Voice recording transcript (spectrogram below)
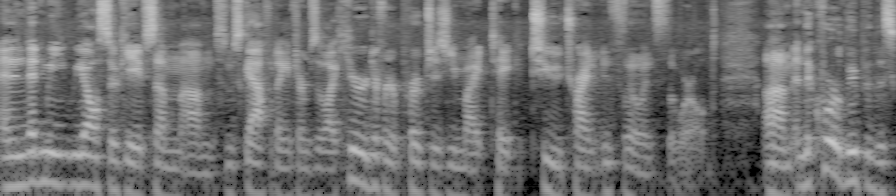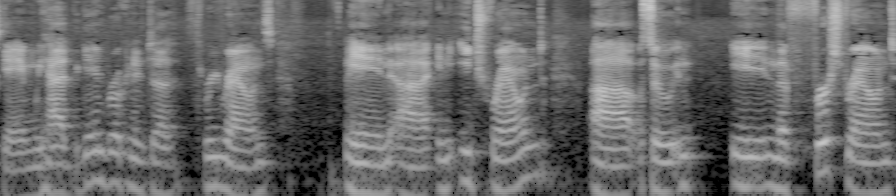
And then we, we also gave some um, some scaffolding in terms of like here are different approaches you might take to try and influence the world. Um, and the core loop of this game, we had the game broken into three rounds in uh, in each round. Uh, so in in the first round,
